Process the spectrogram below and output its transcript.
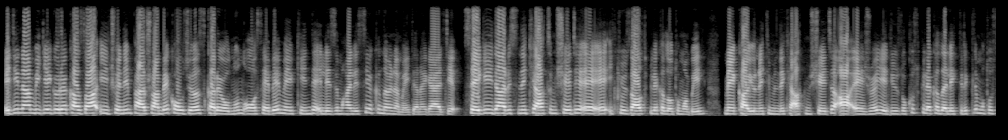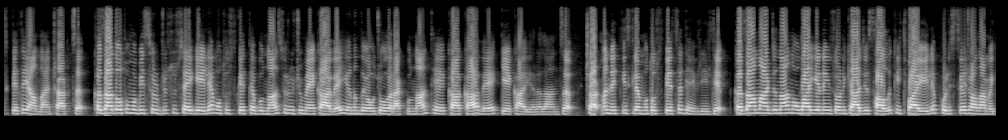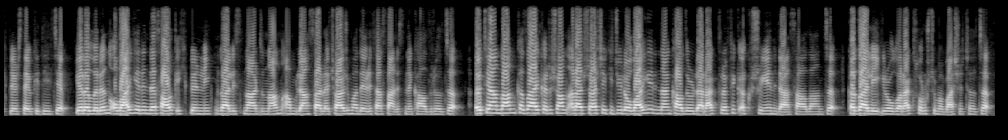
Edinilen bilgiye göre kaza ilçenin Perşembe Kolcağız Karayolu'nun OSB mevkiinde Elezi Mahallesi yakınlarına meydana geldi. SG idaresindeki 67 EE 206 plakalı otomobil, MK yönetimindeki 67 AEJ 709 plakalı elektrikli motosiklete yandan çarptı. Kazada otomobil sürücüsü SG ile motosiklette bulunan sürücü MK ve yanında yolcu olarak bulunan TKK ve GK yaralandı. Çarpmanın etkisiyle motosiklete devrildi. Kazanın ardından olay yerine 112 acil sağlık, itfaiye ile polis ve jandarma ekipleri sevk edildi. Yaraların olay yerinde sağlık ekiplerinin ilk müdahalesinin ardından ambulanslarla Çaycuma Devlet Hastanesi'ne kaldırıldı. Öte yandan kazaya karışan araçlar çekiciyle olay yerinden kaldırılarak trafik akışı yeniden sağlandı. Kazayla ilgili olarak soruşturma başlatıldı.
